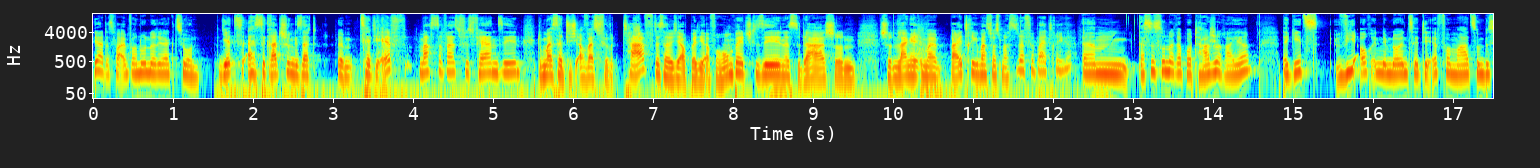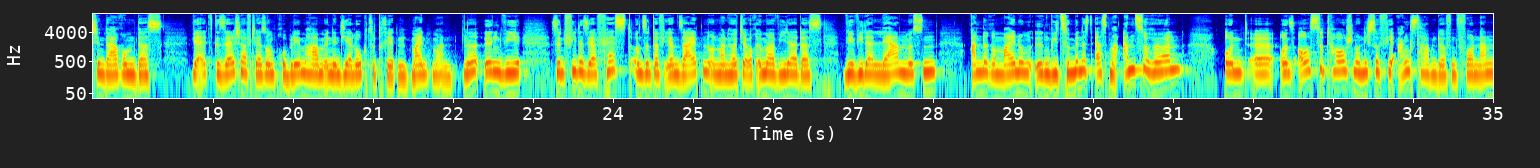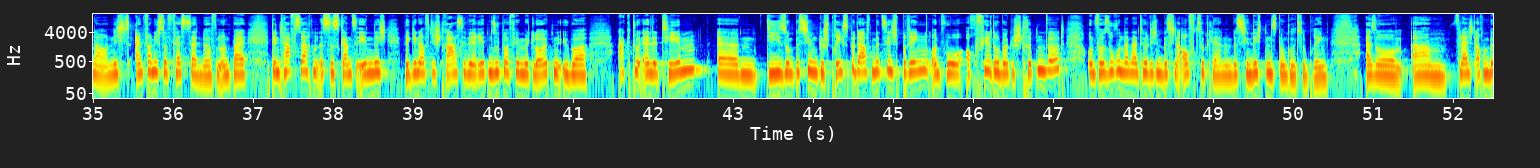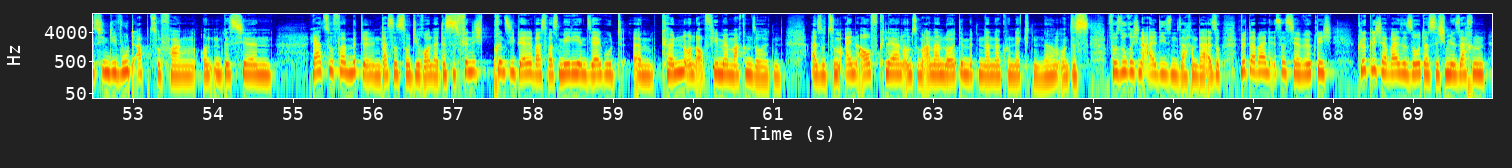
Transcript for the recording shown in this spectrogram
ja, das war einfach nur eine Reaktion. Jetzt hast du gerade schon gesagt, ähm, ZDF machst du was fürs Fernsehen. Du machst natürlich auch was für TAF. Das habe ich auch bei dir auf der Homepage gesehen, dass du da schon, schon lange immer Beiträge machst. Was machst du da für Beiträge? Ähm, das ist so eine Reportagereihe. Da geht's wie auch in dem neuen ZDF-Format so ein bisschen darum, dass wir als Gesellschaft ja so ein Problem haben, in den Dialog zu treten, meint man. Ne? Irgendwie sind viele sehr fest und sind auf ihren Seiten und man hört ja auch immer wieder, dass wir wieder lernen müssen, andere Meinungen irgendwie zumindest erstmal anzuhören und äh, uns auszutauschen und nicht so viel Angst haben dürfen voreinander und nicht einfach nicht so fest sein dürfen. Und bei den TAF-Sachen ist es ganz ähnlich. Wir gehen auf die Straße, wir reden super viel mit Leuten über aktuelle Themen, ähm, die so ein bisschen Gesprächsbedarf mit sich bringen und wo auch viel drüber gestritten wird und versuchen dann natürlich ein bisschen aufzuklären, ein bisschen Licht ins Dunkel zu bringen. Also ähm, vielleicht auch ein bisschen die Wut abzufangen und ein bisschen ja, zu vermitteln. Das ist so die Rolle. Das ist, finde ich, prinzipiell was, was Medien sehr gut ähm, können und auch viel mehr machen sollten. Also zum einen aufklären und zum anderen Leute miteinander connecten. Ne? Und das versuche ich in all diesen Sachen da. Also mittlerweile ist es ja wirklich glücklicherweise so, dass ich mir Sachen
